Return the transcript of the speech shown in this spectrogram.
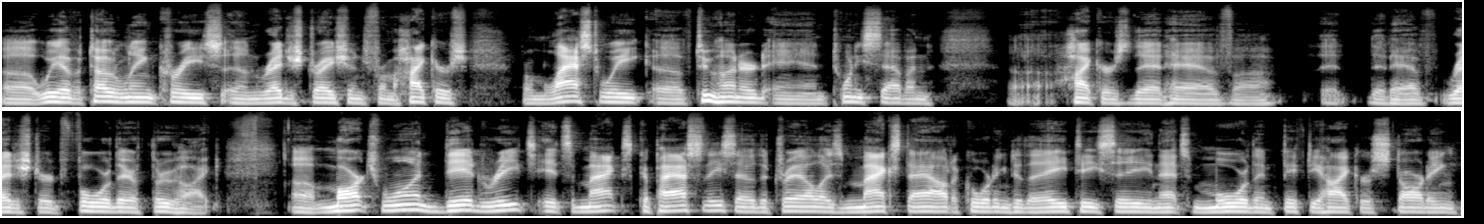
uh, we have a total increase in registrations from hikers from last week of 227 uh, hikers that have uh, that, that have registered for their through hike. Uh, March 1 did reach its max capacity, so the trail is maxed out according to the ATC, and that's more than 50 hikers starting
